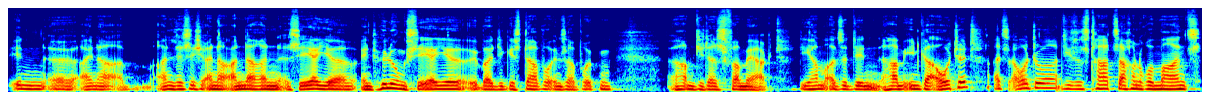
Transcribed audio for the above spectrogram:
in äh, einer anlässlich einer anderen Serie, Enthüllungsserie über die Gestapo in Saarbrücken haben die das vermerkt. Die haben also den, haben ihn geoutet als Autor dieses Tatsachenromans.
